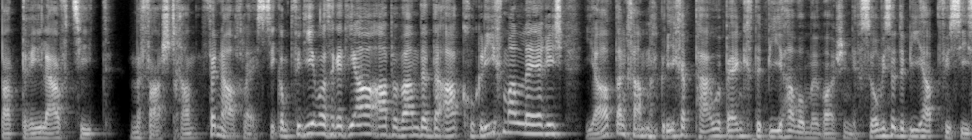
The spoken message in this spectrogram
Batterielaufzeit man fast kann vernachlässigen. Und für die, die sagen, ja, aber wenn dann der Akku gleich mal leer ist, ja, dann kann man gleich eine Powerbank dabei haben, wo man wahrscheinlich sowieso dabei hat für sein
